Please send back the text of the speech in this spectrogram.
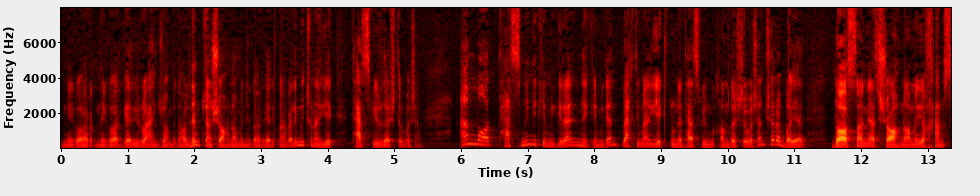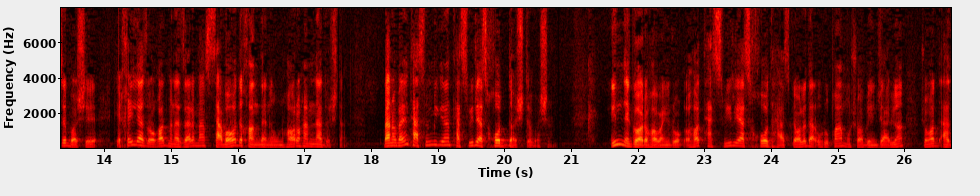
نگار، نگارگری رو انجام بدن. حالا نمی‌تونن شاهنامه نگارگری کنن ولی می‌تونن یک تصویر داشته باشن. اما تصمیمی که می‌گیرن اینه که میگن وقتی من یک دونه تصویر می‌خوام داشته باشم چرا باید داستانی از شاهنامه یا خمسه باشه که خیلی از اوقات به نظر من سواد خواندن اونها رو هم نداشتن. بنابراین تصمیم می‌گیرن تصویری از خود داشته باشن. این نگاره ها و این رقعه ها تصویری از خود هست که حالا در اروپا هم مشابه این جریان شما از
